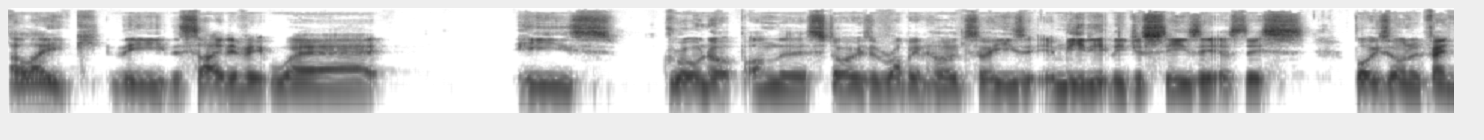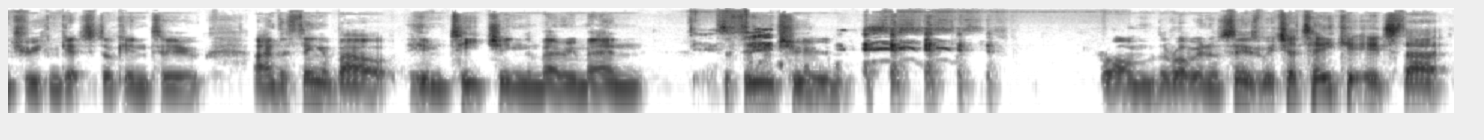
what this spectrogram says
I like the the side of it where he's grown up on the stories of Robin Hood, so he's immediately just sees it as this boy's own adventure he can get stuck into. And the thing about him teaching the Merry Men yes. the theme tune from the Robin Hood series, which I take it it's that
